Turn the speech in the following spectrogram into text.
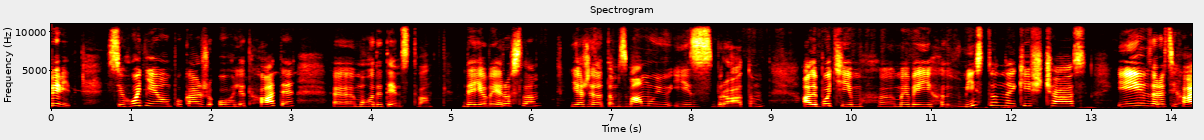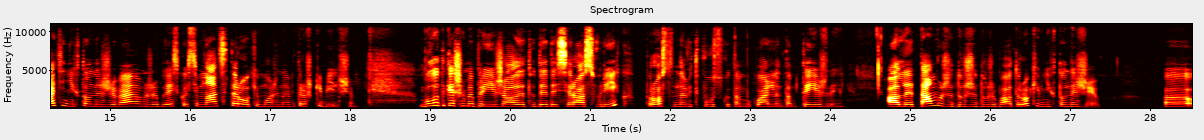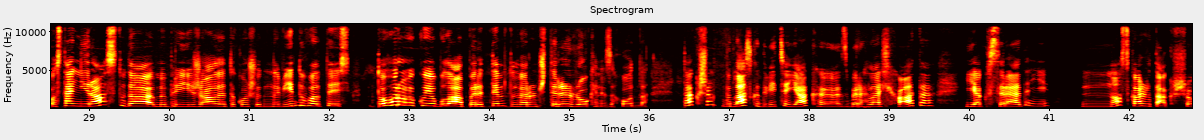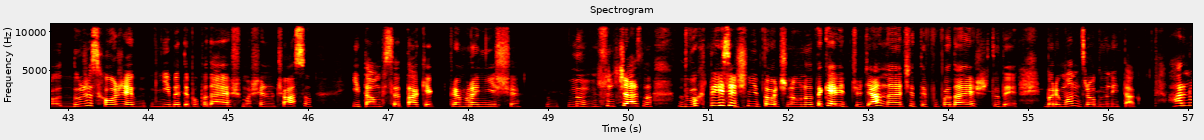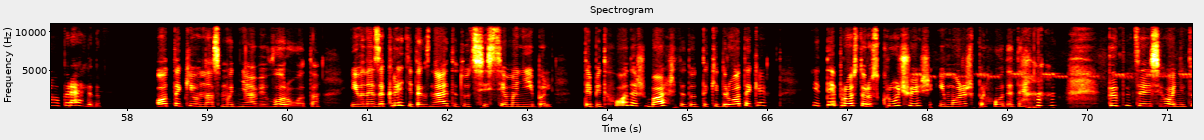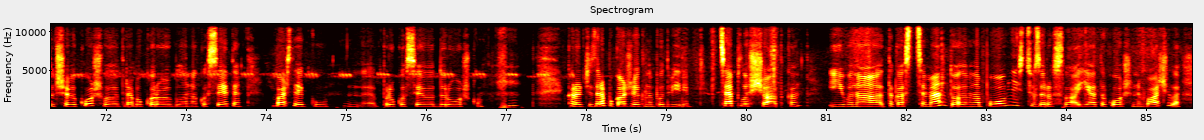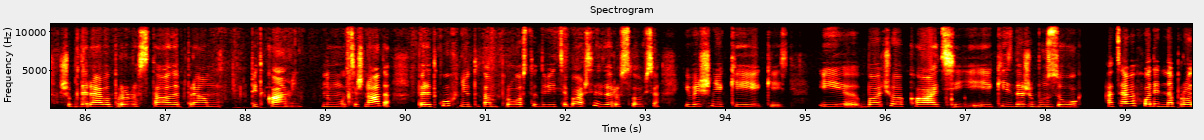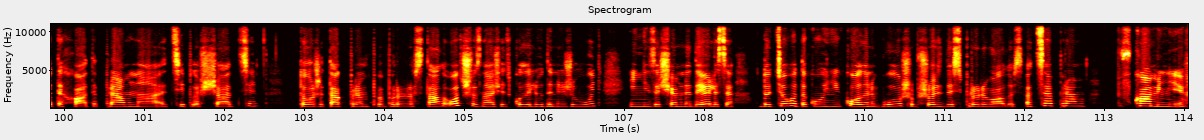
Привіт! Сьогодні я вам покажу огляд хати е, мого дитинства, де я виросла. Я жила там з мамою і з братом. Але потім е, ми виїхали в місто на якийсь час, і зараз в цій хаті ніхто не живе вже близько 17 років, може навіть трошки більше. Було таке, що ми приїжджали туди десь раз в рік, просто на відпустку, там буквально там тиждень. Але там вже дуже-дуже багато років ніхто не жив. Е, Останній раз туди ми приїжджали також навідуватись. Того року я була, а перед тим, то, напевно, 4 роки не заходила. Так що, будь ласка, дивіться, як е, збереглась хата, як всередині. Ну, скажу так, що дуже схоже, як ніби ти попадаєш в машину часу, і там все так, як прям раніше. Ну, чесно, 2000 точно, воно таке відчуття, наче ти попадаєш туди, бо ремонт зроблений так. Гарного перегляду! От такі у нас модняві ворота. І вони закриті, так знаєте, тут система ніпель. Ти підходиш, бачите, тут такі дротики, і ти просто розкручуєш і можеш проходити. Тут це сьогодні тут ще викошувала, треба корою було накосити. Бачите, яку прокосила дорожку. Коротше, зараз покажу, як на подвір'ї. Це площадка, і вона така з цементу, але вона повністю заросла. Я такого ще не бачила, щоб дерева проростали прямо під камінь. Ну, це ж треба. Перед кухнею то там просто, дивіться, бачите, заросло все. І вишняки якісь, і бачу акації, і якийсь даже бузок. А це виходить напроти хати, прямо на цій площадці. Теж так прям проростало. От що значить, коли люди не живуть і ні за чим не дивляться. До цього такого ніколи не було, щоб щось десь проривалось. А це прям в камені.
